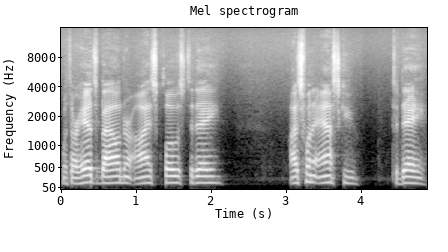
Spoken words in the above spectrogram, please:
With our heads bowed and our eyes closed today, I just want to ask you today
